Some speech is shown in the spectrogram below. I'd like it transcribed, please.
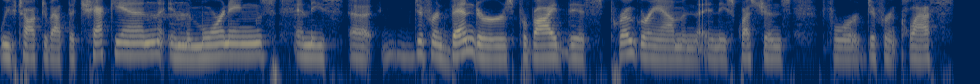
we've talked about the check in in the mornings, and these uh, different vendors provide this program and, and these questions for different class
